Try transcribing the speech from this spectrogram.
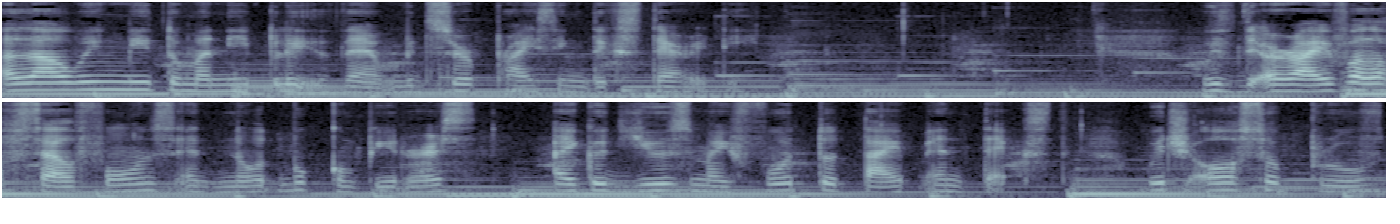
allowing me to manipulate them with surprising dexterity. With the arrival of cell phones and notebook computers, I could use my foot to type and text, which also proved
